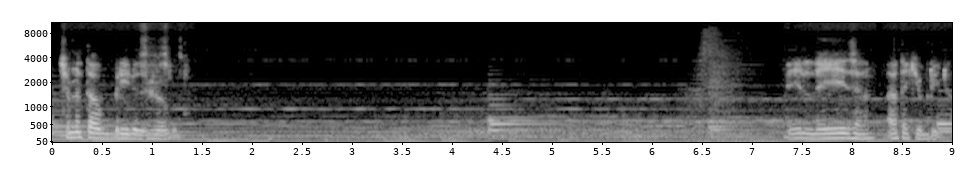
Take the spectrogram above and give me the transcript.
Deixa eu aumentar o brilho do jogo. Beleza. Ah, tá aqui o brilho.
